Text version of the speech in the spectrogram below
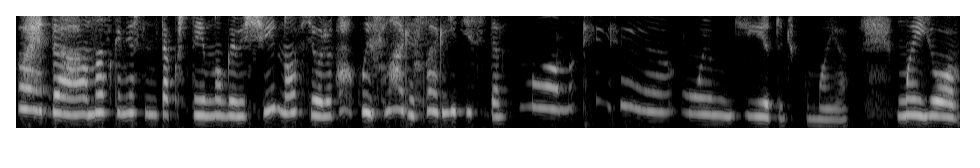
Ой, да, у нас, конечно, не так уж и много вещей, но все же... Ой, Флари, Флари, иди сюда. Мама, Ой, деточка моя. Мы ее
